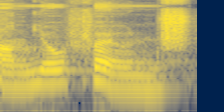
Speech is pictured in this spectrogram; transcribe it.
Down your phones.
